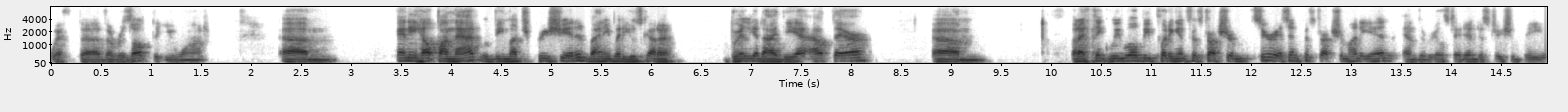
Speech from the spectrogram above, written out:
with the, the result that you want. Um, any help on that would be much appreciated by anybody who's got a brilliant idea out there. Um, but I think we will be putting infrastructure, serious infrastructure money in, and the real estate industry should be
